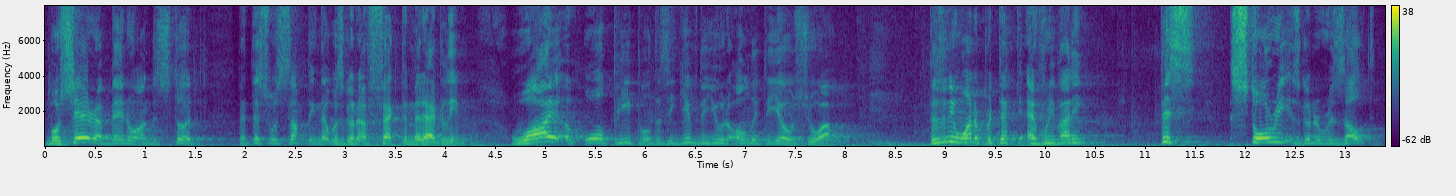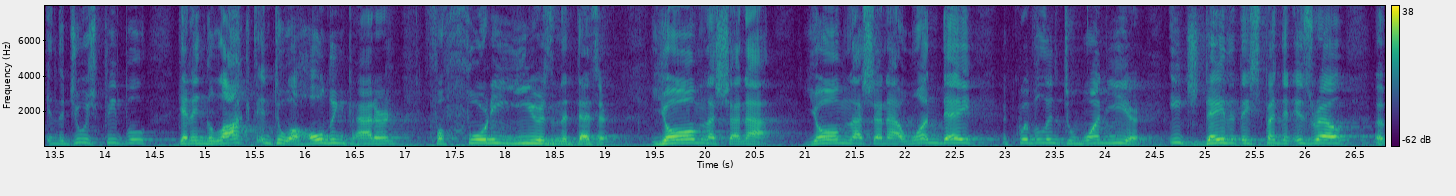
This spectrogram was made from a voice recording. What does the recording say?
Moshe Rabbeinu understood that this was something that was going to affect the Miraglim. Why, of all people, does he give the yud only to Yehoshua? Doesn't he want to protect everybody? This story is going to result in the Jewish people getting locked into a holding pattern for 40 years in the desert. Yom Lashana. Yom Lashana. One day equivalent to one year. Each day that they spent in Israel, uh,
